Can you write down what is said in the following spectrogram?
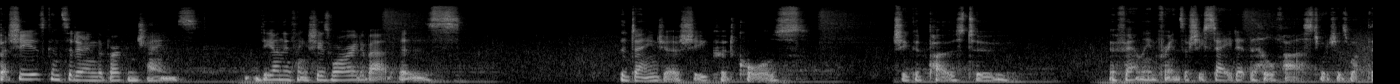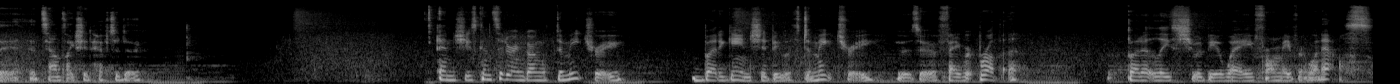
But she is considering the broken chains. The only thing she's worried about is the danger she could cause, she could pose to her family and friends if she stayed at the hill fast, which is what they, it sounds like she'd have to do. And she's considering going with Dimitri, but again, she'd be with Dimitri, who is her favourite brother, but at least she would be away from everyone else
